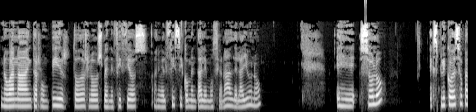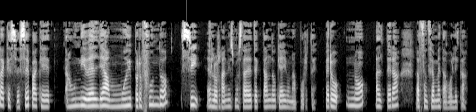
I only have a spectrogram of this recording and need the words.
no van a interrumpir todos los beneficios a nivel físico, mental y emocional del ayuno. Eh, solo explico eso para que se sepa que a un nivel ya muy profundo sí el organismo está detectando que hay un aporte, pero no altera la función metabólica.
